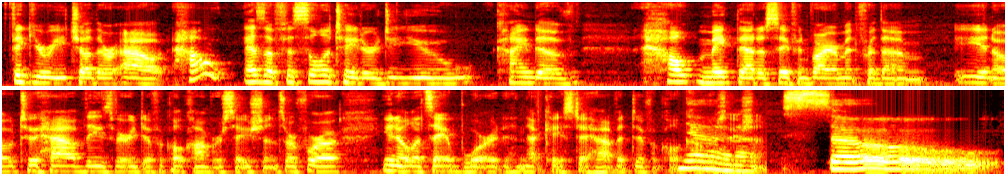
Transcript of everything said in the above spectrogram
figure each other out. How, as a facilitator, do you kind of help make that a safe environment for them you know to have these very difficult conversations or for a you know let's say a board in that case to have a difficult yeah. conversation so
